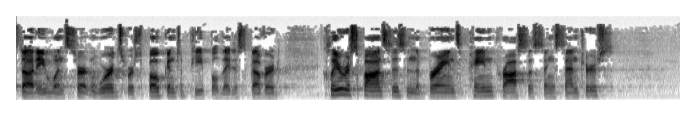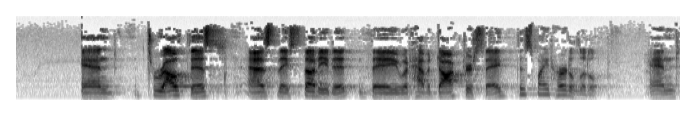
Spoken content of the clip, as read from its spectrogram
study, when certain words were spoken to people, they discovered clear responses in the brain's pain processing centers. And throughout this, as they studied it, they would have a doctor say, This might hurt a little. And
